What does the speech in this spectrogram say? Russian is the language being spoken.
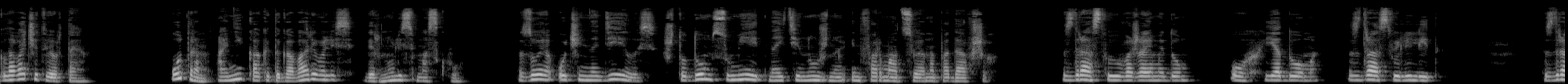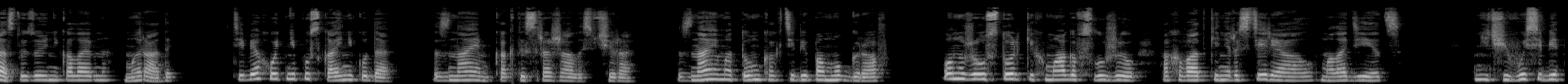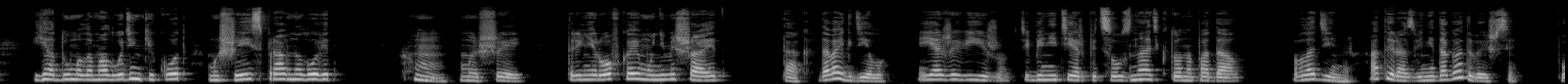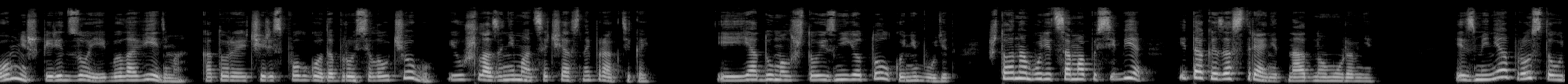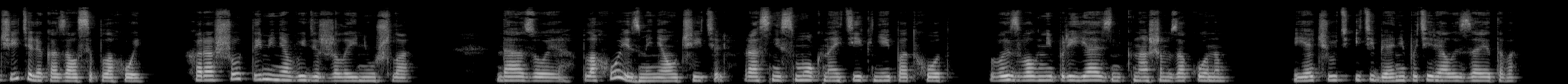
Глава четвертая. Утром они, как и договаривались, вернулись в Москву. Зоя очень надеялась, что дом сумеет найти нужную информацию о нападавших. «Здравствуй, уважаемый дом». «Ох, я дома. Здравствуй, Лилит». «Здравствуй, Зоя Николаевна. Мы рады. Тебя хоть не пускай никуда. Знаем, как ты сражалась вчера. Знаем о том, как тебе помог граф. Он уже у стольких магов служил, а хватки не растерял. Молодец». «Ничего себе! Я думала, молоденький кот мышей исправно ловит». «Хм, мышей. Тренировка ему не мешает. Так, давай к делу. Я же вижу, тебе не терпится узнать, кто нападал. Владимир, а ты разве не догадываешься? Помнишь, перед Зоей была ведьма, которая через полгода бросила учебу и ушла заниматься частной практикой? И я думал, что из нее толку не будет, что она будет сама по себе и так и застрянет на одном уровне. Из меня просто учитель оказался плохой. Хорошо, ты меня выдержала и не ушла. Да, Зоя, плохой из меня учитель, раз не смог найти к ней подход, вызвал неприязнь к нашим законам. Я чуть и тебя не потерял из-за этого.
